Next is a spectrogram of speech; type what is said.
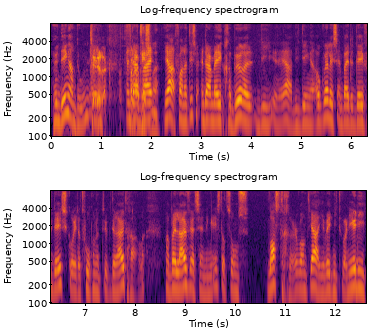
hun ding aan doen. En- Tuurlijk. en Fanatisme. daarbij, ja, fanatisme. En daarmee gebeuren die, eh, ja, die dingen ook wel eens. En bij de dvd's kon je dat vroeger natuurlijk eruit halen. Maar bij live-uitzendingen is dat soms lastiger. Want ja, je weet niet wanneer die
